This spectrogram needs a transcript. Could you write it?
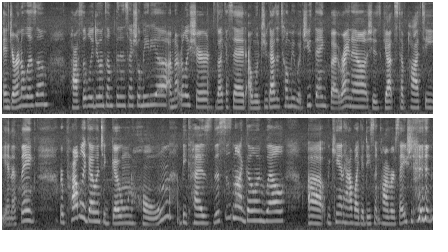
in journalism, possibly doing something in social media. I'm not really sure. Like I said, I want you guys to tell me what you think, but right now she's guts to potty, and I think we're probably going to go on home because this is not going well. Uh, we can't have like a decent conversation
